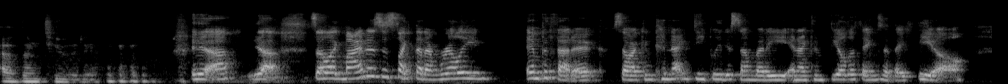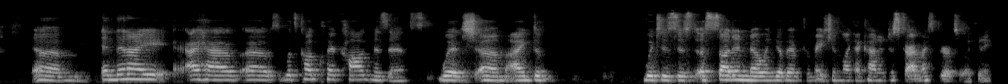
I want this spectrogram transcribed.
have them too. yeah, yeah. So like mine is just like that. I'm really empathetic, so I can connect deeply to somebody and I can feel the things that they feel. Um, and then I I have uh, what's called claircognizance, which um, I de- which is just a sudden knowing of information. Like I kind of described my spiritual awakening.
